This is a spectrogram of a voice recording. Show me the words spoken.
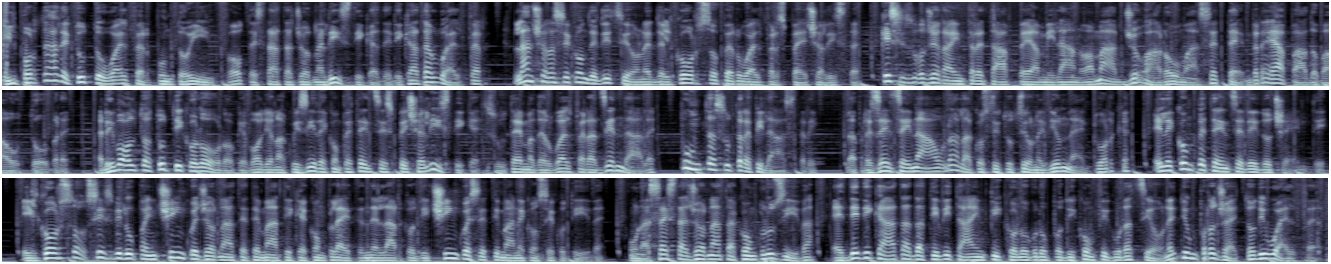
Il portale tuttowelfare.info, testata giornalistica dedicata al welfare, lancia la seconda edizione del corso per welfare specialist, che si svolgerà in tre tappe a Milano a maggio, a Roma a settembre e a Padova a ottobre. Rivolto a tutti coloro che vogliono acquisire competenze specialistiche sul tema del welfare aziendale, punta su tre pilastri la presenza in aula, la costituzione di un network e le competenze dei docenti. Il corso si sviluppa in cinque giornate tematiche complete nell'arco di cinque settimane consecutive. Una sesta giornata conclusiva è dedicata ad attività in piccolo gruppo di configurazione di un progetto di welfare.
